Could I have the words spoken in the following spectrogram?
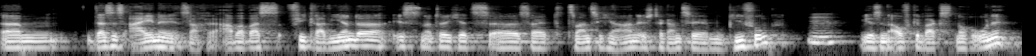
Ähm, das ist eine Sache. Aber was viel gravierender ist natürlich jetzt äh, seit 20 Jahren ist der ganze Mobilfunk. Mhm. Wir sind aufgewachsen noch ohne.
